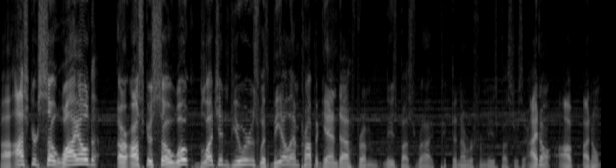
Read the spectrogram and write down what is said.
Uh, Oscars so wild, or Oscars so woke, bludgeon viewers with BLM propaganda from Newsbusters. Well, I picked a number from Newsbusters. I don't. Uh, I don't.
